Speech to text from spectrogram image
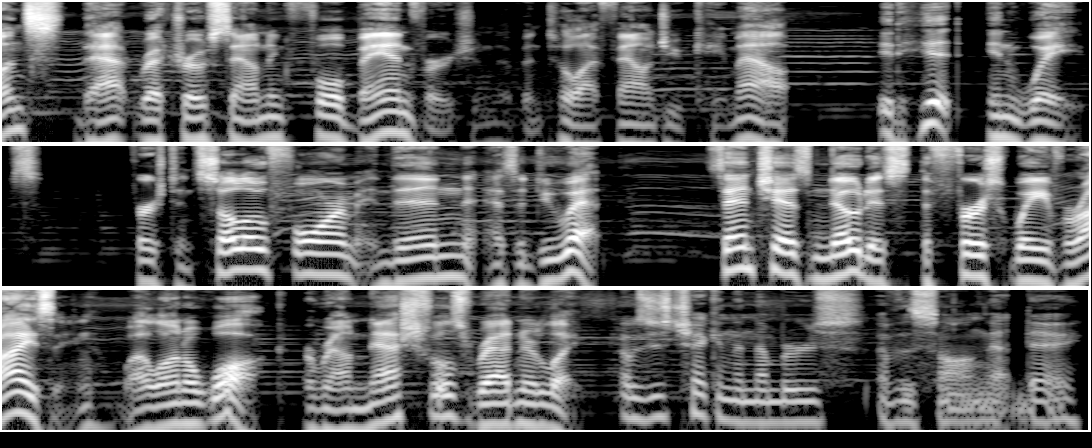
Once that retro sounding full band version of Until I Found You came out, it hit in waves, first in solo form and then as a duet. Sanchez noticed the first wave rising while on a walk around Nashville's Radnor Lake. I was just checking the numbers of the song that day.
